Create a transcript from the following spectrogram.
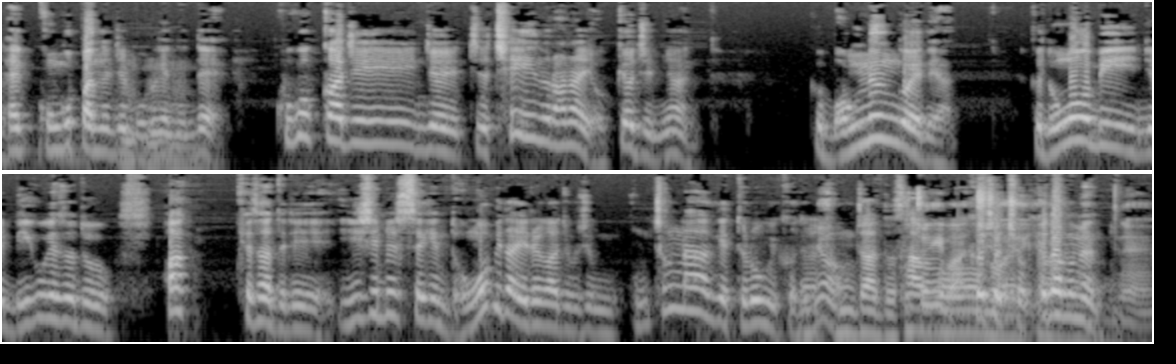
백- 공급받는지 음, 모르겠는데 그것까지 이제 진짜 체인으로 하나 엮여지면 그 먹는 거에 대한 그 농업이 이제 미국에서도 화학 회사들이 21세기 농업이다 이래가지고 지금 엄청나게 들어오고 있거든요. 종자도 사고. 그쪽이 많죠. 그렇죠. 뭐 이렇게 그러다. 보면 네.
